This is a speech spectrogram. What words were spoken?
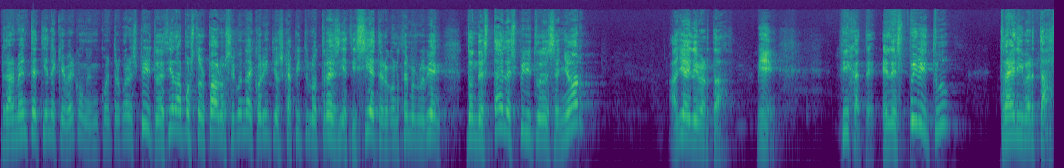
realmente tiene que ver con el encuentro con el Espíritu. Decía el apóstol Pablo, 2 Corintios capítulo 3, 17, lo conocemos muy bien, donde está el Espíritu del Señor, allí hay libertad. Bien, Fíjate, el Espíritu trae libertad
